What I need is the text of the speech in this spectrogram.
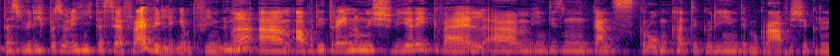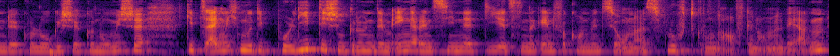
Das würde ich persönlich nicht als sehr freiwillig empfinden, mhm. ähm, aber die Trennung ist schwierig, weil ähm, in diesen ganz groben Kategorien demografische Gründe, ökologische, ökonomische gibt es eigentlich nur die politischen Gründe im engeren Sinne, die jetzt in der Genfer Konvention als Fluchtgrund aufgenommen werden.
